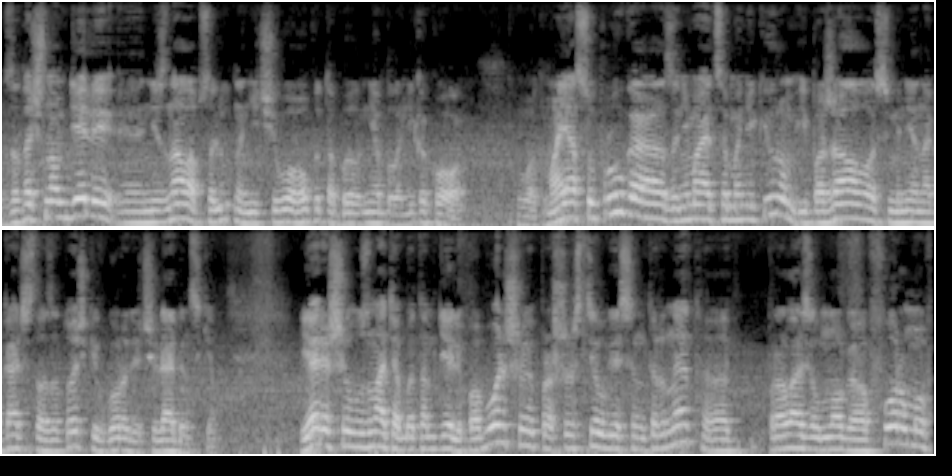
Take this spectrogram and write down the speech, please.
В заточном деле э, не знал абсолютно ничего, опыта было, не было никакого. Вот. Моя супруга занимается маникюром и пожаловалась мне на качество заточки в городе Челябинске. Я решил узнать об этом деле побольше, прошерстил весь интернет, э, пролазил много форумов,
